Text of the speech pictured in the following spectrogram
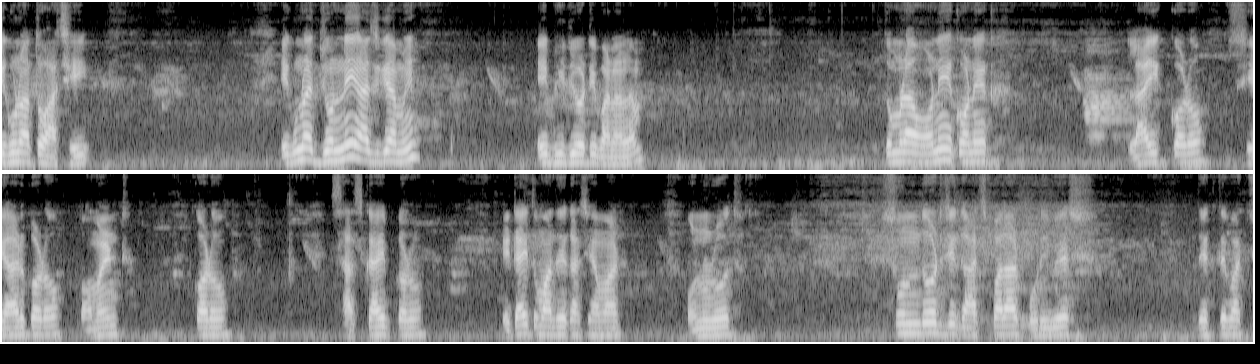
এগুলো তো আছেই। এগুলোর জন্যেই আজকে আমি এই ভিডিওটি বানালাম। তোমরা অনেক অনেক লাইক করো শেয়ার করো কমেন্ট করো সাবস্ক্রাইব করো। এটাই তোমাদের কাছে আমার অনুরোধ। সুন্দর যে গাছপালার পরিবেশ দেখতে পাচ্ছ।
